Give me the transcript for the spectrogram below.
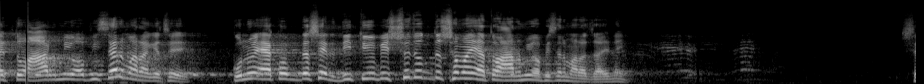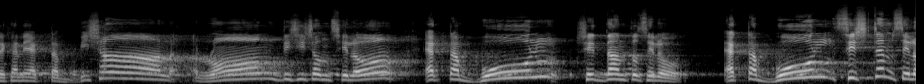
এত আর্মি অফিসার মারা গেছে কোনো একক দেশের দ্বিতীয় বিশ্বযুদ্ধের সময় এত আর্মি অফিসার মারা যায় নাই। সেখানে একটা বিশাল রং ডিসিশন ছিল, একটা ভুল সিদ্ধান্ত ছিল, একটা ভুল সিস্টেম ছিল।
